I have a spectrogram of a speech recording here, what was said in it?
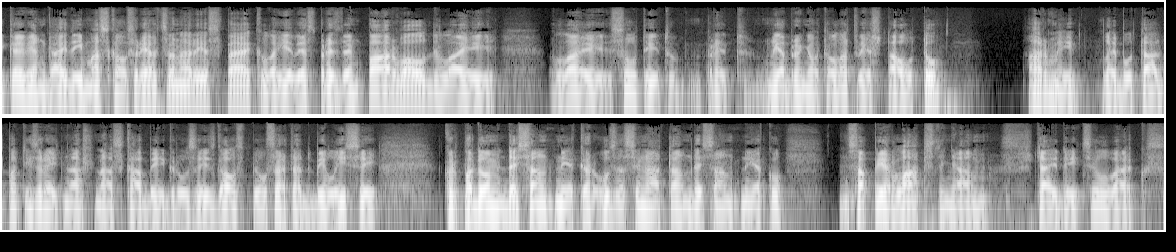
tikai vien gaidīja. Maskavas reakcionārie spēki, lai ieviestu prezidentu pārvaldi, lai, lai sūtītu pret neapbruņoto latviešu tautu armiju, lai būtu tāda pat izreikināšanās, kā bija Grūzijas galvaspilsētā, Tbilisī, kur padomi desantnieki ar uzasinātām desantnieku sapieru lāpstiņām šķaidīja cilvēkus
